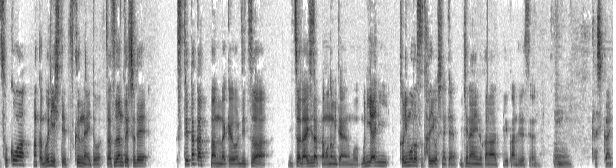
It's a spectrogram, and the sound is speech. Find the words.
そこはなんか無理して作んないと雑談と一緒で捨てたかったんだけど実は実は大事だったものみたいなのも無理やり取り戻す旅をしなきゃいけないのかなっていう感じですよね。うん、確かに。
